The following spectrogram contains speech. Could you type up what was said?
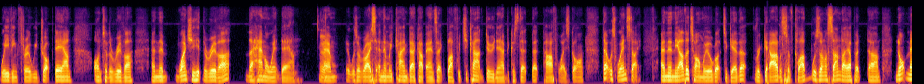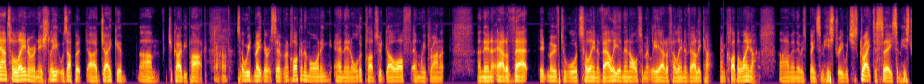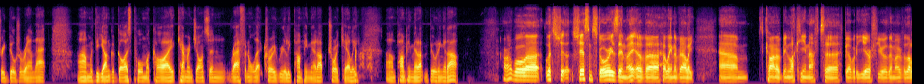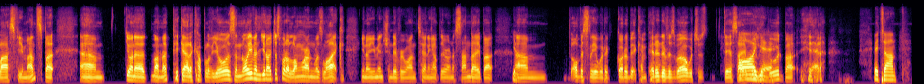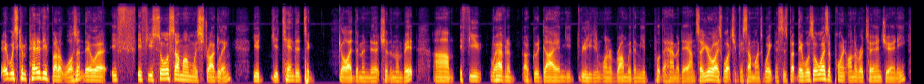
weaving through. We dropped down onto the river. And then once you hit the river, the hammer went down. Yeah. And it was a race. And then we came back up Anzac Bluff, which you can't do now because that, that pathway's gone. That was Wednesday. And then the other time we all got together, regardless of club, was on a Sunday up at um, not Mount Helena initially. It was up at uh, Jacob um, Jacoby Park. Uh-huh. So we'd meet there at seven o'clock in the morning, and then all the clubs would go off and we'd run it. And then out of that, it moved towards Helena Valley, and then ultimately out of Helena Valley came Club Helena. Um, and there has been some history, which is great to see some history built around that. Um, with the younger guys, Paul Mackay, Cameron Johnson, Raf, and all that crew really pumping that up. Troy Kelly, um, pumping that up and building it up. All right, well, uh, let's sh- share some stories then, mate, of uh, Helena Valley. Um, kind of been lucky enough to be able to hear a few of them over the last few months, but um, do you want to I don't know pick out a couple of yours and or even you know just what a long run was like you know you mentioned everyone turning up there on a Sunday but yeah. um obviously it would have got a bit competitive as well which was dare say oh, really yeah. good but yeah. yeah. It's um it was competitive but it wasn't there were if if you saw someone was struggling you you tended to guide them and nurture them a bit. Um, if you were having a, a, good day and you really didn't want to run with them, you'd put the hammer down. So you're always watching for someone's weaknesses. But there was always a point on the return journey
